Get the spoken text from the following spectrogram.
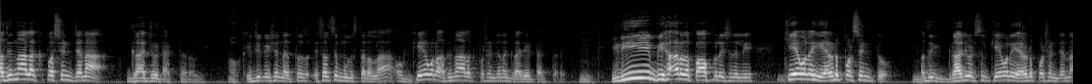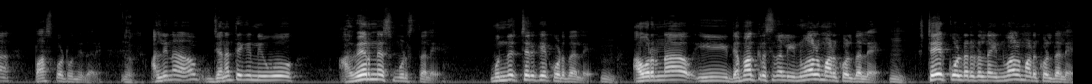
ಹದಿನಾಲ್ಕು ಪರ್ಸೆಂಟ್ ಜನ ಗ್ರಾಜುಯೇಟ್ ಆಗ್ತಾರೆ ಅಲ್ಲಿ. ಎಜುಕೇಶನ್ ಎಸ್ ಎಲ್ ಸಿ ಮುಗಿಸ್ತಾರಲ್ಲ ಅವ್ರು ಕೇವಲ ಹದಿನಾಲ್ಕು ಪರ್ಸೆಂಟ್ ಜನ ಗ್ರಾಜುಯೇಟ್ ಆಗ್ತಾರೆ. ಇಡೀ ಬಿಹಾರದ ಪಾಪ್ಯುಲೇಷನ್ ಅಲ್ಲಿ ಕೇವಲ ಎರಡು ಪರ್ಸೆಂಟ್ ಅದು ಗ್ರಾಜುಯೇಟ್ಸ್ ಕೇವಲ ಎರಡು ಪರ್ಸೆಂಟ್ ಜನ ಪಾಸ್ಪೋರ್ಟ್ ಹೊಂದಿದ್ದಾರೆ. ಅಲ್ಲಿನ ಜನತೆಗೆ ನೀವು ಅವೇರ್ನೆಸ್ ಮೂಡಿಸ್ತಲೆ ಮುನ್ನೆಚ್ಚರಿಕೆ ಕೊಡದಲೆ. ಅವರನ್ನ ಈ ಡೆಮಾಕ್ರಸಿನಲ್ಲಿ ಇನ್ವಾಲ್ವ್ ಮಾಡ್ಕೊಳ್ದಲೆ. ಸ್ಟೇಕ್ ಹೋಲ್ಡರ್ಗಳನ್ನ ಇನ್ವಾಲ್ವ್ ಮಾಡ್ಕೊಳ್ದಲೆ.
